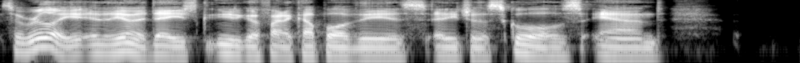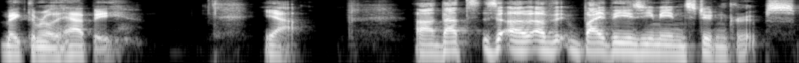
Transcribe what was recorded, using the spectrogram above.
so really at the end of the day, you need to go find a couple of these at each of the schools and make them really happy. Yeah. Uh, that's uh, by these you mean student groups.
